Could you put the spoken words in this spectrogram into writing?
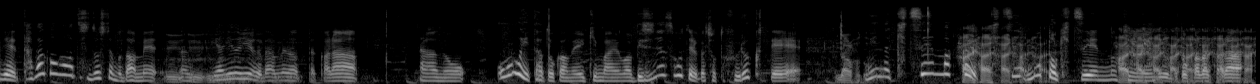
でタバコが私どうしてもダメ。ヤニの匂いがダメだったからあの大分とかの駅前はビジネスホテルがちょっと古くてなるほど。みんな喫煙ばっかり元喫煙の禁煙ルームとかだから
